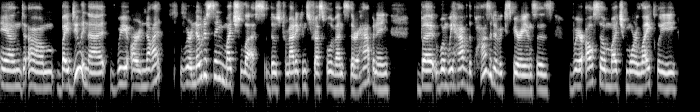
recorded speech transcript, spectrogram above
And um, by doing that, we are not, we're noticing much less those traumatic and stressful events that are happening. But when we have the positive experiences, we're also much more likely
